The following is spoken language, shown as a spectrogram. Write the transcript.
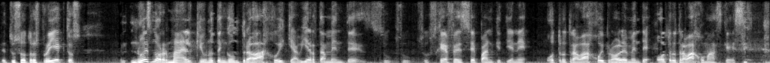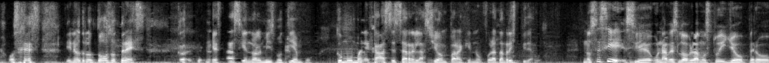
de tus otros proyectos. No es normal que uno tenga un trabajo y que abiertamente sus jefes sepan que tiene otro trabajo y probablemente otro trabajo más que ese. O sea, tiene otros dos o tres que está haciendo al mismo tiempo. ¿Cómo manejabas esa relación para que no fuera tan ríspida? No sé si, si una vez lo hablamos tú y yo, pero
